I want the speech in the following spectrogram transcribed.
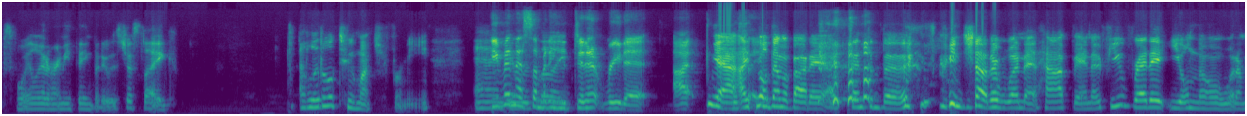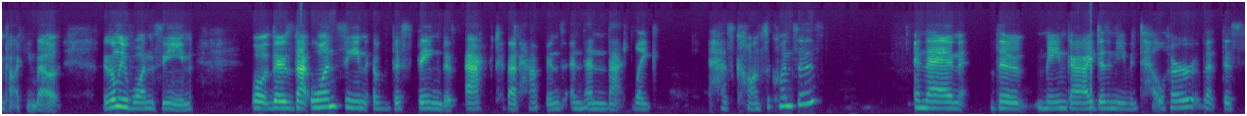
spoil it or anything, but it was just like a little too much for me. And even as somebody like, who didn't read it, I yeah, I told them about it. I sent them the screenshot of when it happened. If you've read it, you'll know what I'm talking about. There's only one scene. Well, there's that one scene of this thing, this act that happens, and then that like has consequences. And then the main guy doesn't even tell her that this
